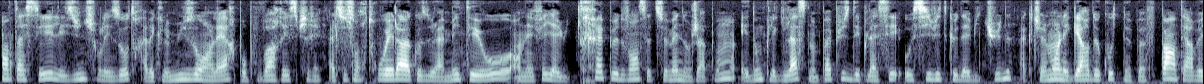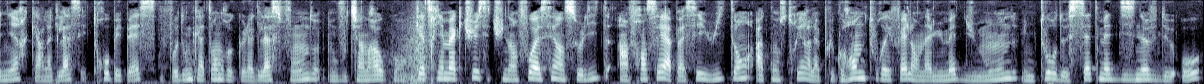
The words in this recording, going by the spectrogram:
entassées les unes sur les autres avec le museau en l'air pour pouvoir respirer. Elles se sont retrouvées là à cause de la météo. En effet, il y a eu très peu de vent cette semaine au Japon et donc les glaces n'ont pas pu se déplacer aussi vite que d'habitude. Actuellement, les gardes-côtes ne peuvent pas intervenir car la glace est trop épaisse. Il faut donc attendre que la glace fonde. On vous tiendra au courant. Quatrième actu, et c'est une info assez insolite. Un Français a passé 8 ans à construire la plus grande tour Eiffel en allumettes du monde, une tour de 7,19 m de haut,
